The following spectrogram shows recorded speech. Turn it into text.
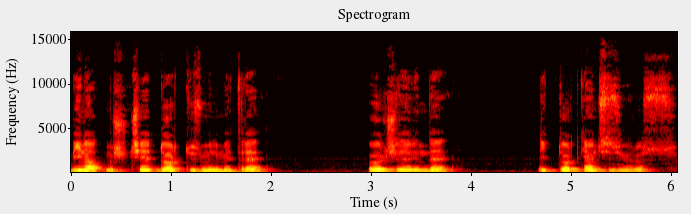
1063'e 400 mm ölçülerinde dikdörtgen çiziyoruz.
